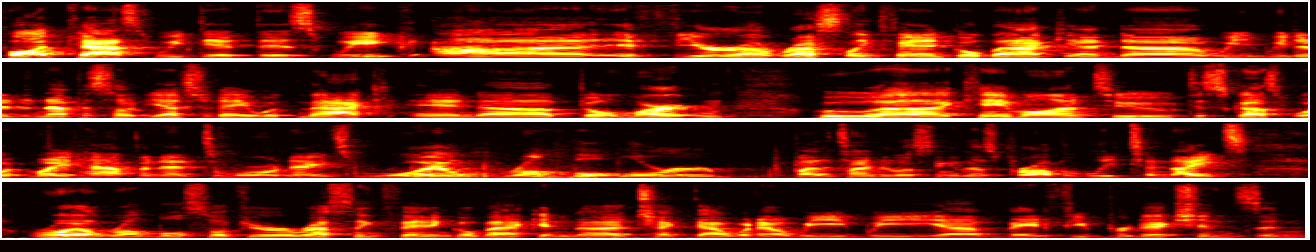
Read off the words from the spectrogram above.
podcast we did this week. Uh, if you're a wrestling fan, go back and uh, we, we did an episode yesterday with Mac and Bill Martin, who uh, came on to discuss what might happen at tomorrow night's Royal Rumble, or by the time you're listening to this, probably tonight's Royal Rumble. So if you're a wrestling fan, go back and uh, check that one out. We we uh, made a few predictions and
